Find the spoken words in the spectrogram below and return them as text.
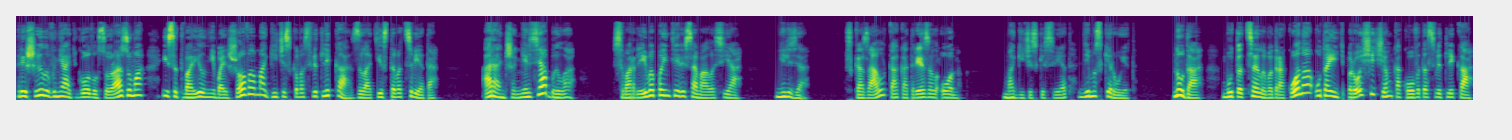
решил внять голосу разума и сотворил небольшого магического светляка золотистого цвета. А раньше нельзя было? Сварливо поинтересовалась я. Нельзя, сказал, как отрезал он. Магический свет демаскирует. Ну да, будто целого дракона утаить проще, чем какого-то светляка.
